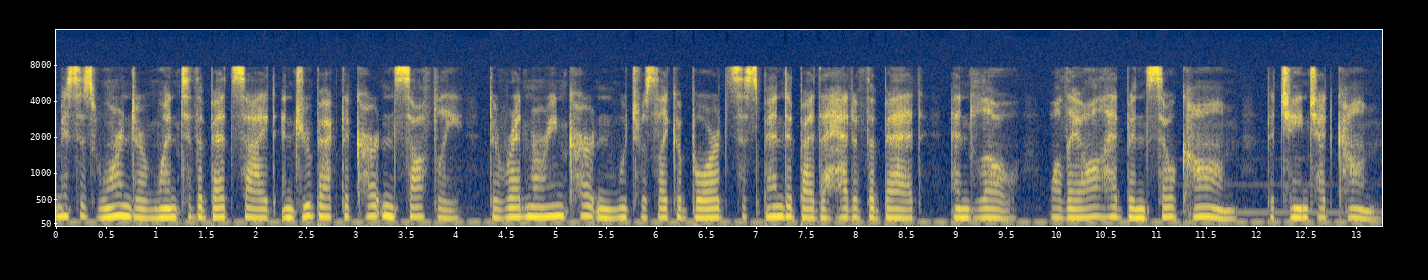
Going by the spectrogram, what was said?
Mrs. Warrender went to the bedside and drew back the curtain softly, the red moreen curtain which was like a board suspended by the head of the bed, and lo, while they all had been so calm, the change had come.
